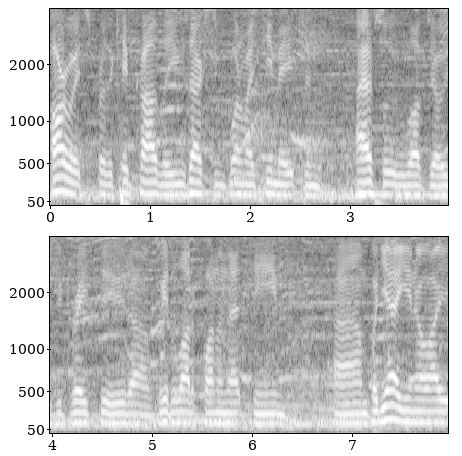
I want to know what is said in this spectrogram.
Harwich for the Cape Cod League. He was actually one of my teammates, and I absolutely love Joe. He's a great dude. Um, we had a lot of fun on that team. Um, but yeah, you know, I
